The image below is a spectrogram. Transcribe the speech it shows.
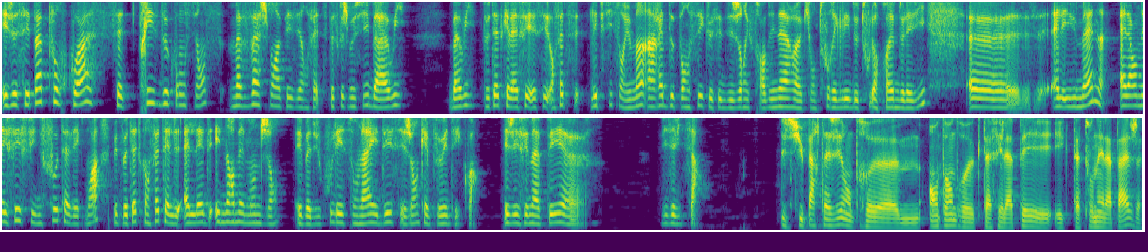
Et je sais pas pourquoi cette prise de conscience m'a vachement apaisée en fait, parce que je me suis dit, bah oui, bah oui, peut-être qu'elle a fait. En fait, les psys sont humains. Arrête de penser que c'est des gens extraordinaires euh, qui ont tout réglé de tous leurs problèmes de la vie. Euh, elle est humaine. Elle a en effet fait une faute avec moi, mais peut-être qu'en fait, elle, elle aide énormément de gens. Et bah du coup, laissons-la aider ces gens qu'elle peut aider, quoi. Et j'ai fait ma paix euh, vis-à-vis de ça. Je suis partagé entre entendre que t'as fait la paix et, et que t'as tourné la page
